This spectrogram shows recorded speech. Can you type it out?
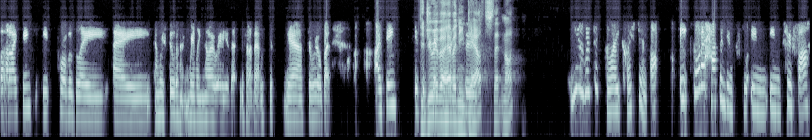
but I think it's probably a, and we still don't really know any of that. That was just, yeah, surreal. But I think it's. Did you ever have any to, doubts that night? Yeah, that's a great question. I, it sort of happened in in in too fast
